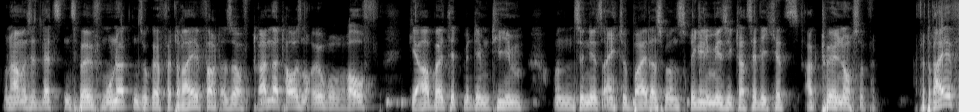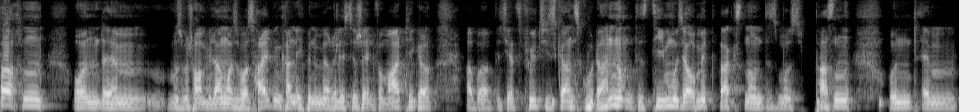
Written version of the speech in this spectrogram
und haben uns in den letzten zwölf Monaten sogar verdreifacht, also auf 300.000 Euro raufgearbeitet mit dem Team und sind jetzt eigentlich dabei, dass wir uns regelmäßig tatsächlich jetzt aktuell noch so verdreifachen und ähm, muss man schauen, wie lange man sowas halten kann. Ich bin immer realistischer Informatiker, aber bis jetzt fühlt sich ganz gut an und das Team muss ja auch mitwachsen und das muss passen und ähm,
